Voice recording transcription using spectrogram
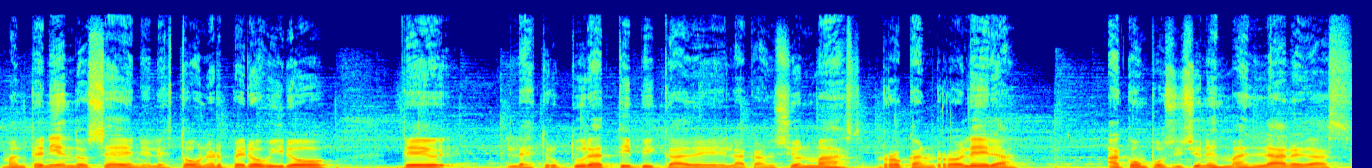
manteniéndose en el stoner, pero viró de la estructura típica de la canción más rock and rollera a composiciones más largas,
